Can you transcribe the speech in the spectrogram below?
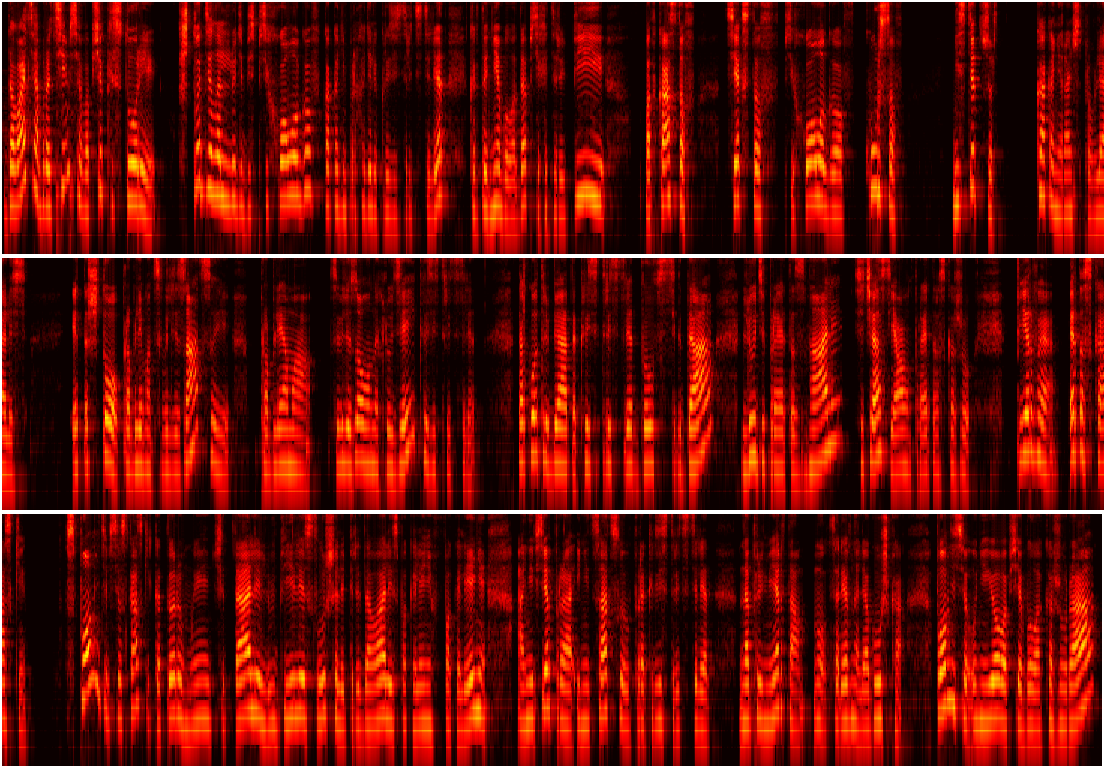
Давайте обратимся вообще к истории. Что делали люди без психологов, как они проходили кризис 30 лет, когда не было да, психотерапии, подкастов, текстов, психологов, курсов. Не жертв. Как они раньше справлялись? Это что, проблема цивилизации, проблема цивилизованных людей, кризис 30 лет? Так вот, ребята, кризис 30 лет был всегда, люди про это знали. Сейчас я вам про это расскажу. Первое – это сказки. Вспомните все сказки, которые мы читали, любили, слушали, передавали из поколения в поколение. Они все про инициацию, про кризис 30 лет. Например, там, ну, царевна-лягушка. Помните, у нее вообще была кожура,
